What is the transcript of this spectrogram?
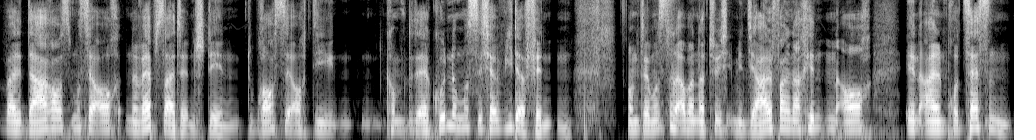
weil daraus muss ja auch eine Webseite entstehen. Du brauchst ja auch die, der Kunde muss sich ja wiederfinden. Und der muss dann aber natürlich im Idealfall nach hinten auch in allen Prozessen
